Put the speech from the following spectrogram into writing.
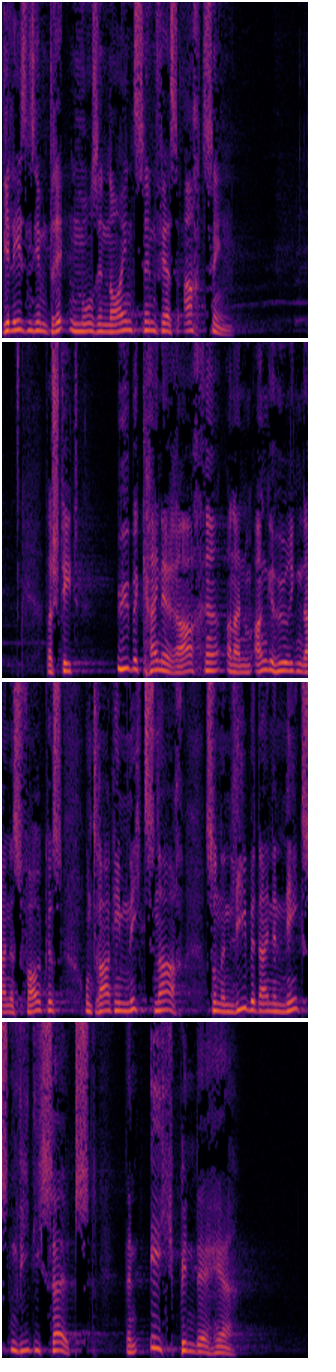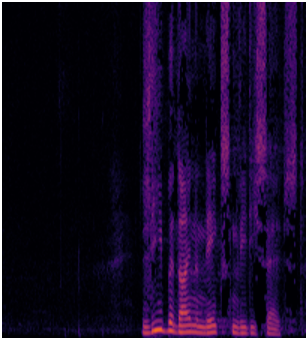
Wir lesen sie im 3. Mose 19, Vers 18. Da steht, Übe keine Rache an einem Angehörigen deines Volkes und trage ihm nichts nach, sondern liebe deinen Nächsten wie dich selbst, denn ich bin der Herr. Liebe deinen Nächsten wie dich selbst.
